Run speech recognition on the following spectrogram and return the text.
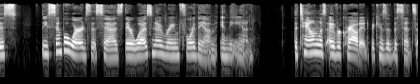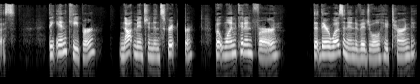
this these simple words that says there was no room for them in the inn. The town was overcrowded because of the census. The innkeeper, not mentioned in scripture, but one could infer that there was an individual who turned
